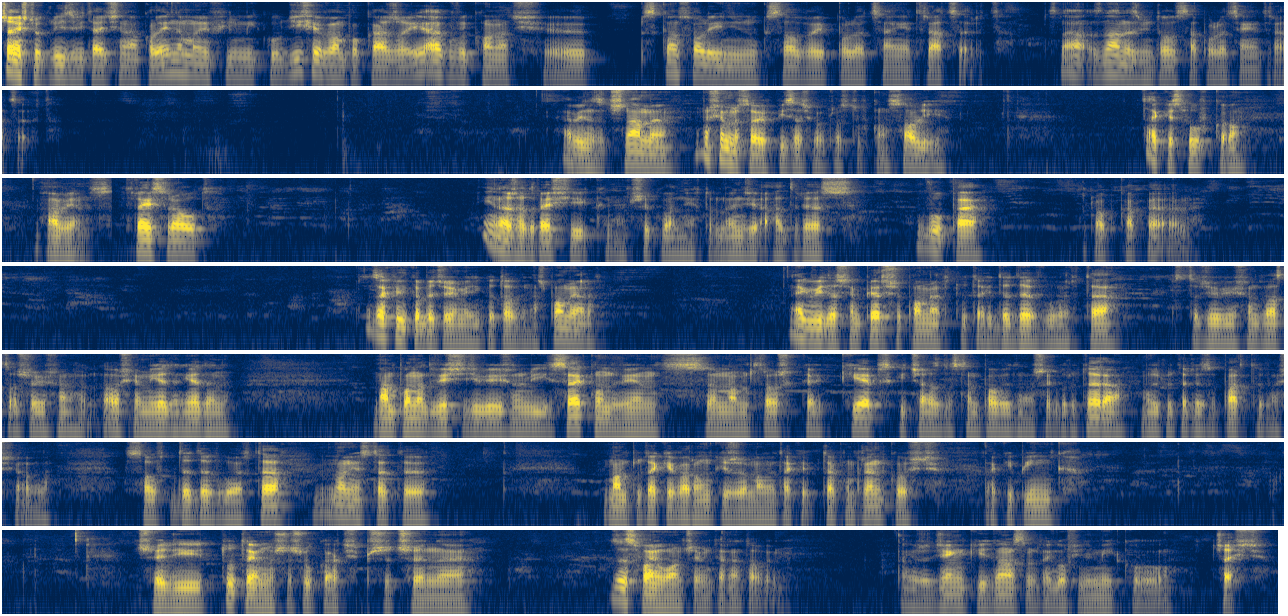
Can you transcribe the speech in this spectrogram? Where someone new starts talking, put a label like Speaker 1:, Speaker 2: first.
Speaker 1: Cześć, tu Chris, witajcie na kolejnym moim filmiku. Dzisiaj Wam pokażę, jak wykonać y, z konsoli Linuxowej polecenie Tracert. Zna, znane z Windowsa polecenie Tracert. A więc zaczynamy. Musimy sobie wpisać po prostu w konsoli takie słówko, a więc traceroute i nasz adresik, na przykład niech to będzie adres wp.pl. Za chwilkę będziemy mieli gotowy nasz pomiar. Jak widać ten pierwszy pomiar tutaj DDWRT 192 168 1.1 mam ponad 290 milisekund, więc mam troszkę kiepski czas dostępowy do naszego routera. Mój router jest oparty właśnie o soft DDWRT. No niestety mam tu takie warunki, że mamy takie, taką prędkość, taki ping. Czyli tutaj muszę szukać przyczyny ze swoim łączem internetowym. Także dzięki, do następnego filmiku. Cześć.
